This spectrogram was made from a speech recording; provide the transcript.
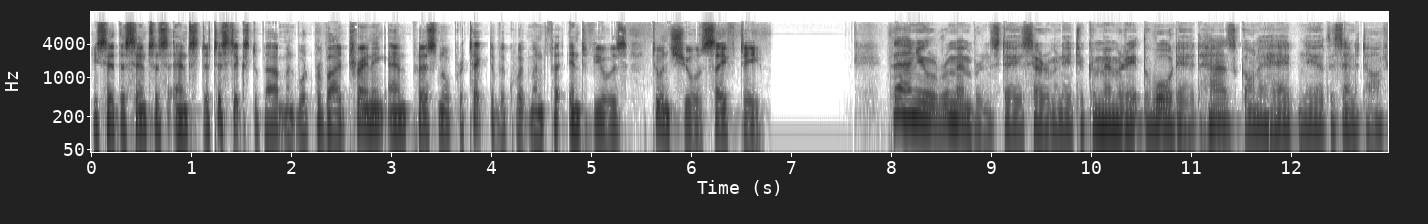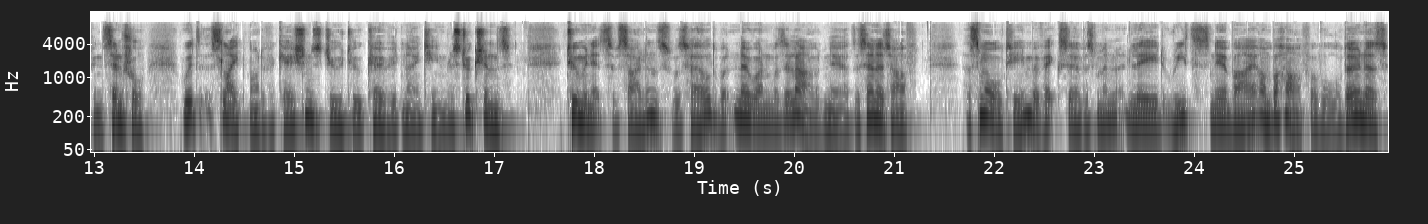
He said the Census and Statistics Department would provide training and personal protective equipment for interviewers to ensure safety. The annual Remembrance Day ceremony to commemorate the war dead has gone ahead near the Cenotaph in Central, with slight modifications due to COVID 19 restrictions. Two minutes of silence was held, but no one was allowed near the Cenotaph. A small team of ex servicemen laid wreaths nearby on behalf of all donors,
